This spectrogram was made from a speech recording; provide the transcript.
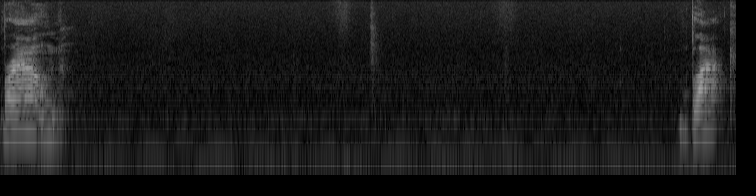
Brown black.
